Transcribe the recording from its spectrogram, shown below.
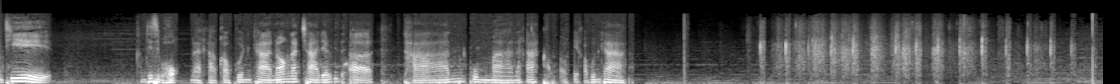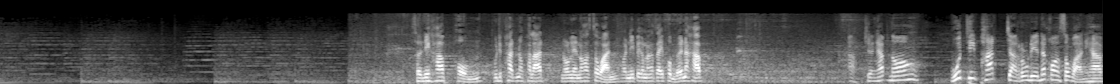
ำที่คำที่ 16 นะครับ ขอบคุณค่ะ น้องนัชชา เดี๋ยวเอ่อ ฐานกุมมานะคะ โอเค ขอบคุณค่ะสวัสดีครับ ผมวุฒิพัฒน์นพรัตน์โรงเรียนนครสวรรค์วันนี้เป็นกำลังใจให้ผมด้วยนะครับอะเชิญครับน้องวุฒิพัฒน์จากโรงเรียนนครสวรรค์ครับ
